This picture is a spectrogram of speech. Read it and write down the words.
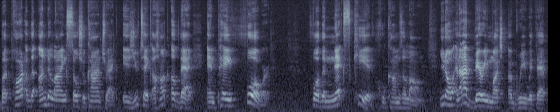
But part of the underlying social contract is you take a hunk of that and pay forward for the next kid who comes along. You know, and I very much agree with that.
